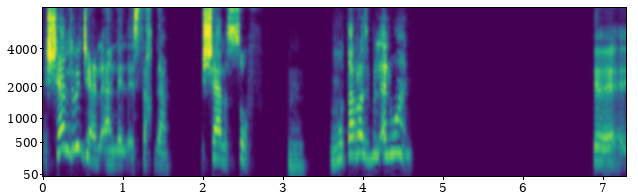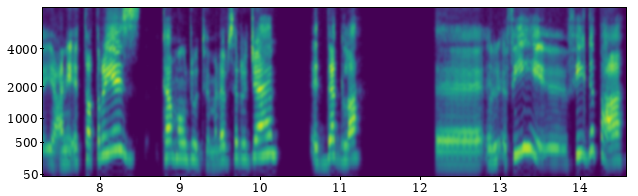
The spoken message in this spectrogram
الشال رجع الآن للاستخدام الشال الصوف. ومطرز بالألوان في يعني التطريز كان موجود في ملابس الرجال الدقلة آه، في في قطعة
